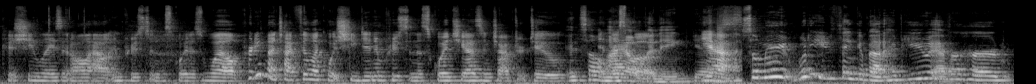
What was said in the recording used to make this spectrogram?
because she lays it all out in Proust and the Squid as well. Pretty much, I feel like what she did in Proust and the Squid, she has in chapter two. It's this book. eye opening. Yes. Yeah. So, Mary, what do you think about it? Have you ever heard,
